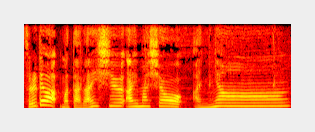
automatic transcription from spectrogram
それではまた来週会いましょう。あんにゃーん。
